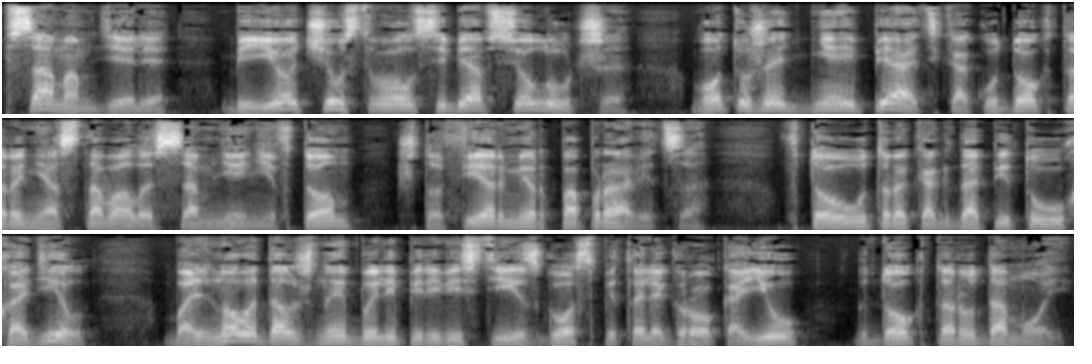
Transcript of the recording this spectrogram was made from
В самом деле, Био чувствовал себя все лучше. Вот уже дней пять, как у доктора не оставалось сомнений в том, что фермер поправится. В то утро, когда Питу уходил, больного должны были перевести из госпиталя Грокаю к доктору домой.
